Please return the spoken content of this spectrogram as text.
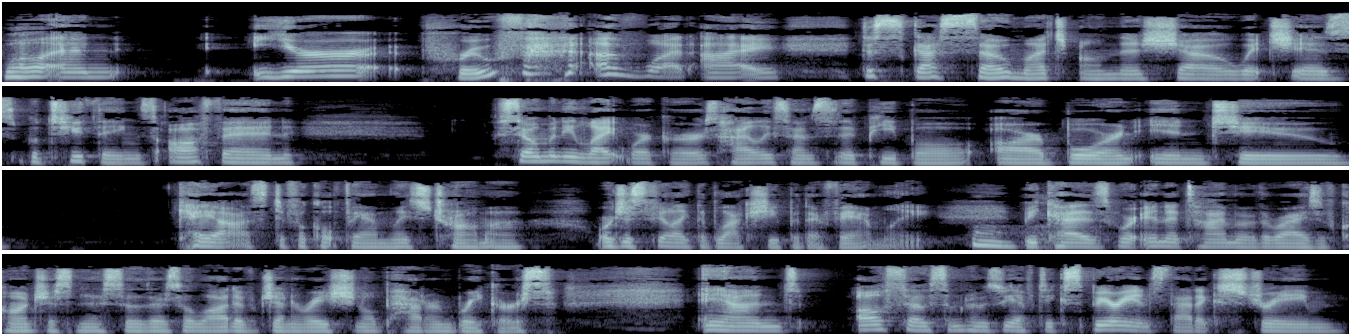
Well, and you're proof of what I discuss so much on this show, which is well, two things. Often, so many light workers, highly sensitive people are born into chaos, difficult families, trauma, or just feel like the black sheep of their family mm. because we're in a time of the rise of consciousness. So there's a lot of generational pattern breakers. And also sometimes we have to experience that extreme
